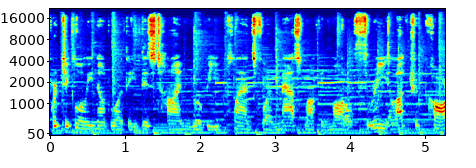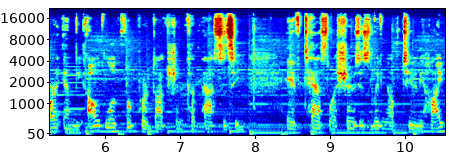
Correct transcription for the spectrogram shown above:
Particularly noteworthy this time will be plans for a mass market Model 3 electric car and the outlook for production capacity. If Tesla shows it's living up to the hype,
